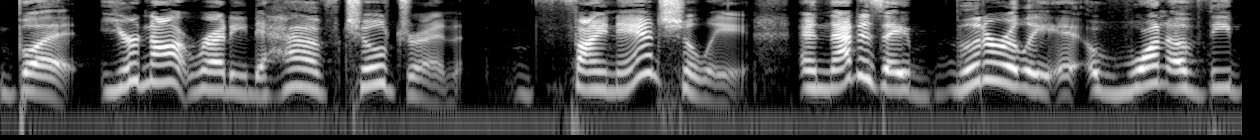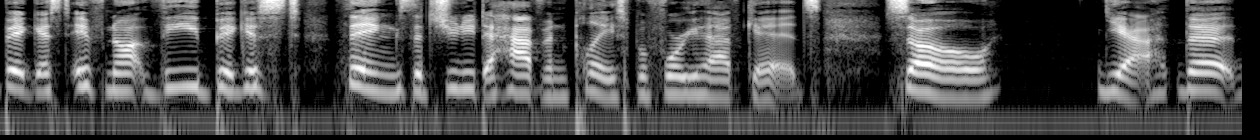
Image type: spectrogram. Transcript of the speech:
but you're not ready to have children financially. And that is a literally uh, one of the biggest, if not the biggest things that you need to have in place before you have kids. So, yeah, the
